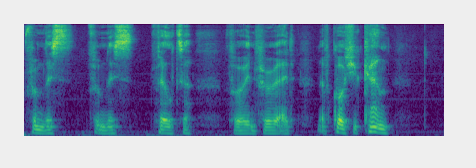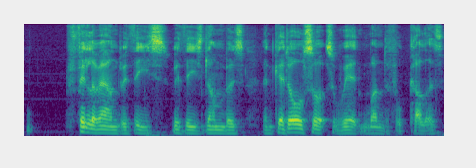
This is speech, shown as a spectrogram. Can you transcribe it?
from this from this filter for infrared. And of course you can fiddle around with these with these numbers and get all sorts of weird and wonderful colors.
